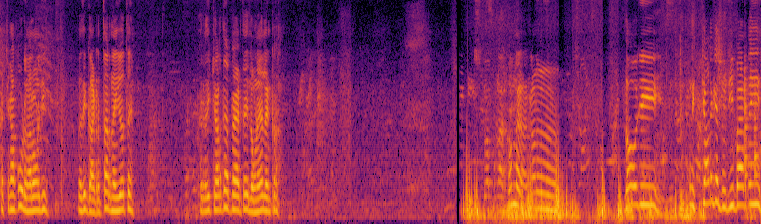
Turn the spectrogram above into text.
ਕੱਚੀਆਂ ਘੋੜੀਆਂ ਲਾਉਣ ਜੀ। ਅਸੀਂ ਗਾਡਰ ਧਰਨੇ ਜੀ ਉੱਤੇ ਫਿਰ ਅਸੀਂ ਚੜ੍ਹਦੇ ਆ ਪੈੜ ਤੇ, ਲਾਉਣੇ ਆ ਲੈਂਟਰ ਲਓ ਜੀ, ਅਸੀਂ ਚੜ੍ਹ ਕੇ ਦੂਜੀ ਪੈੜ ਤੇ ਜੀ,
